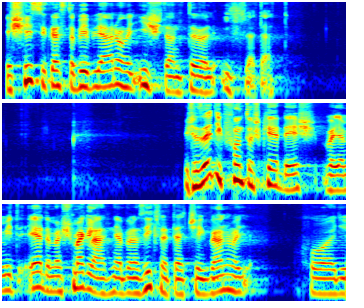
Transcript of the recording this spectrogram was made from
És hiszük ezt a Bibliára, hogy Istentől ihletett. És az egyik fontos kérdés, vagy amit érdemes meglátni ebben az ihletettségben, hogy, hogy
